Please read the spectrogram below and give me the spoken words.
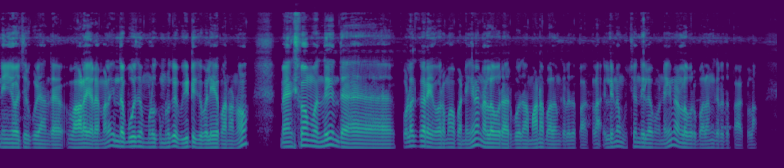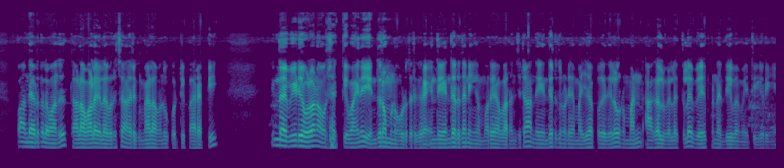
நீங்கள் வச்சுருக்கக்கூடிய அந்த வாழை இலை மேலே இந்த பூஜை முழுக்க முழுக்க வீட்டுக்கு வெளியே பண்ணணும். மேக்ஸிமம் வந்து இந்த குளக்கரை ஓரமாக பண்ணிங்கன்னா நல்ல ஒரு அற்புதமான பலங்கிறது பார்க்கலாம். இல்லைன்னா முச்சந்தியில் பண்ணிங்கன்னா நல்ல ஒரு பலங்கிறது பார்க்கலாம். இப்போ அந்த இடத்துல வந்து தலை வாழை இலை வச்சு அதற்கு மேலே வந்து கொட்டி பரப்பி இந்த வீடியோவில் நான் ஒரு சக்தி வாய்ந்த எந்திரம் ஒன்று கொடுத்துருக்கிறேன். இந்த எந்திரத்தை நீங்கள் முறையாக வரைஞ்சிட்டு அந்த எந்திரத்தினுடைய மையப்பகுதியில் ஒரு மண் அகல் விளக்கில் வேப்பன தீபம் ஏற்றிக்கிறீங்க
